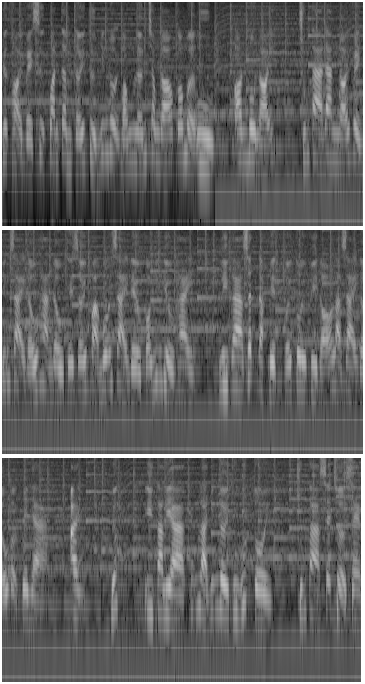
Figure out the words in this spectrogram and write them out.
được hỏi về sự quan tâm tới từ những đội bóng lớn trong đó có MU. Olmo nói, chúng ta đang nói về những giải đấu hàng đầu thế giới và mỗi giải đều có những điều hay. Liga rất đặc biệt với tôi vì đó là giải đấu ở quê nhà. Anh, Đức, Italia cũng là những nơi thu hút tôi. Chúng ta sẽ chờ xem.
